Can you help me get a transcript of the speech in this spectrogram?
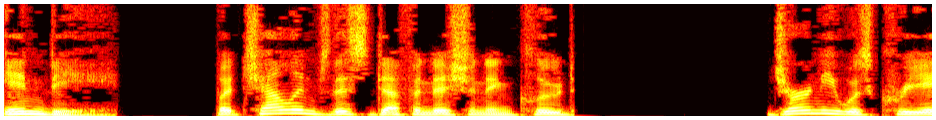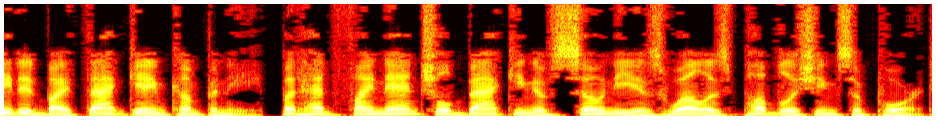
indie, but challenge this definition include Journey was created by Game Company, but had financial backing of Sony as well as publishing support.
